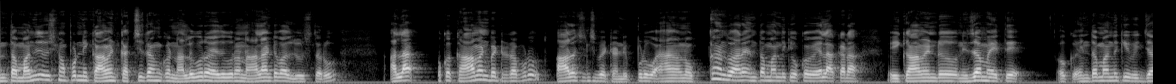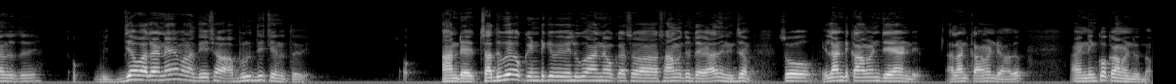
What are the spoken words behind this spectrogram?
అంతమంది చూసినప్పుడు నీ కామెంట్ ఖచ్చితంగా ఒక నలుగురు ఐదుగురు నాలాంటి వాళ్ళు చూస్తారు. అలా ఒక కామెంట్ పెట్టేటప్పుడు ఆలోచించి పెట్టండి. ఇప్పుడు ఆయన ఒక్క ద్వారా ఎంతమందికి ఒకవేళ అక్కడ ఈ కామెంట్ నిజమైతే ఒక ఎంతమందికి విద్య అందుతుంది? విద్య వల్లనే మన దేశం అభివృద్ధి చెందుతుంది. అంటే చదివే ఒక ఇంటికి వెలుగు అనే ఒక సామెత ఉంటుంది కదా అది నిజం. సో ఇలాంటి కామెంట్ చేయండి. అలాంటి కామెంట్ కాదు. అండ్ ఇంకో కామెంట్ చూద్దాం.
